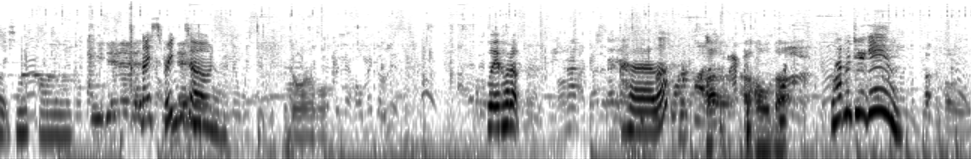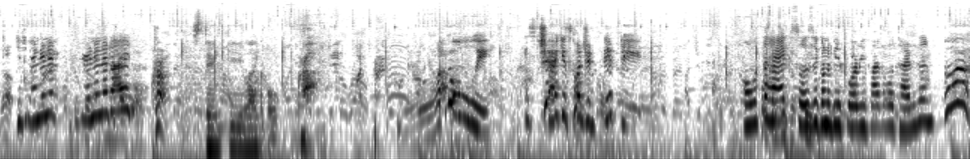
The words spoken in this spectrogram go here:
Wait, someone's calling me. We did it! Nice We did ringtone. Adorable. Wait, hold up. Hello? Uh, uh, hold up. What happened to your game? hold up. Did your internet? Did your internet died? Sticky like hope. Grah. Holy! This jacket's 150. Oh, what the heck? So is it gonna be 4v5 the whole time then? Ah!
